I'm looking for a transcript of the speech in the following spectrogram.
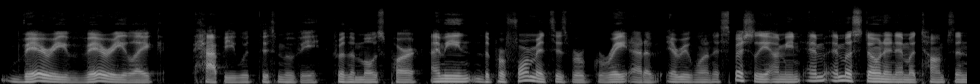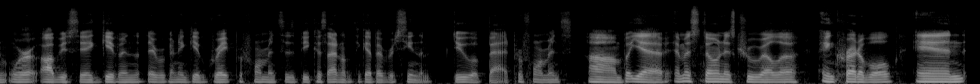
very very like happy with this movie for the most part. I mean, the performances were great out of everyone, especially, I mean, Emma Stone and Emma Thompson were obviously a given that they were going to give great performances because I don't think I've ever seen them do a bad performance. Um, but yeah, Emma Stone as Cruella, incredible. And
